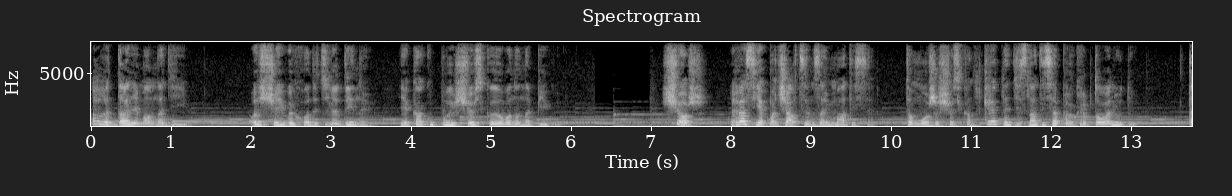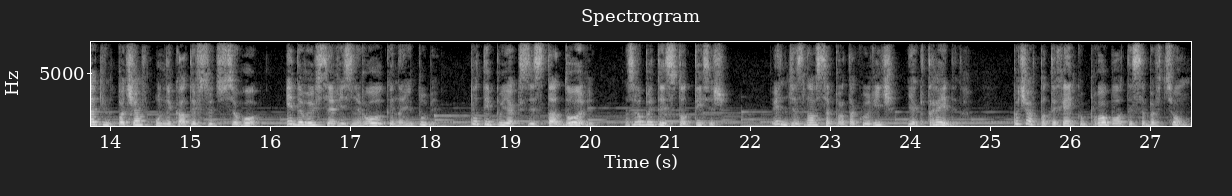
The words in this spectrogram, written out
але далі мав надію. Ось що й виходить з людиною, яка купує щось, коли воно на піку. Що ж, раз я почав цим займатися, то може щось конкретне дізнатися про криптовалюту. Так він почав уникати в суть всього і дивився різні ролики на Ютубі, по типу як зі 100 доларів зробити 100 тисяч. Він дізнався про таку річ, як трейдинг, почав потихеньку пробувати себе в цьому.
